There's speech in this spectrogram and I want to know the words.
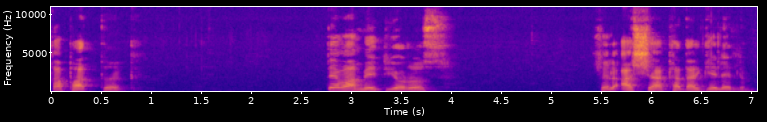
Kapattık. Devam ediyoruz. Şöyle aşağı kadar gelelim.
